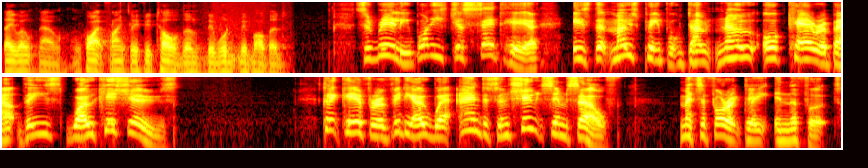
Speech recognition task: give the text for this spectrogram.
they won't know. And quite frankly, if you told them, they wouldn't be bothered. So, really, what he's just said here is that most people don't know or care about these woke issues. Click here for a video where Anderson shoots himself, metaphorically in the foot.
